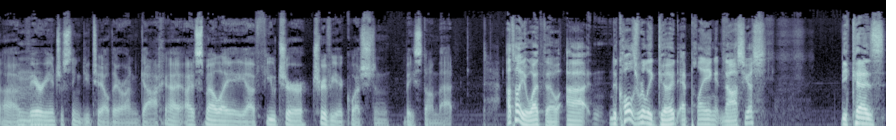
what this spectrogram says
Uh, Very interesting detail there on gagh. I, I smell a, uh future trivia question based on that. I'll tell you what, though, uh, Nicole's really good at playing at nauseous because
